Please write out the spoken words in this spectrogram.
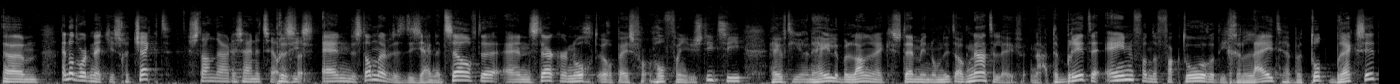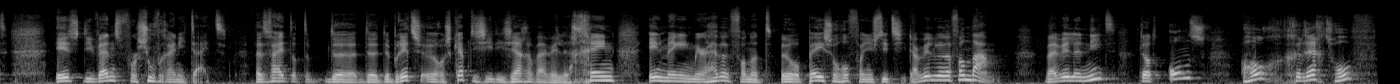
Ehm, en dat wordt netjes gecheckt. Standaarden zijn hetzelfde. Precies. En de standaarden die zijn hetzelfde. En sterker nog, het Europees Hof van Justitie heeft hier een hele belangrijke stem in om dit ook na te leven. Nou, de Britten, een van de factoren die geleid hebben tot Brexit, is die wens voor soevereiniteit. Het feit dat de, de, de, de Britse eurosceptici die zeggen wij willen geen inmenging meer hebben van het Europese Hof van Justitie. Daar willen we vandaan. Wij willen niet dat ons Hooggerechtshof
